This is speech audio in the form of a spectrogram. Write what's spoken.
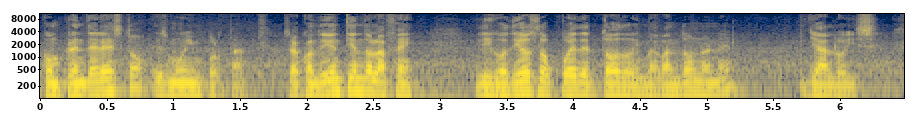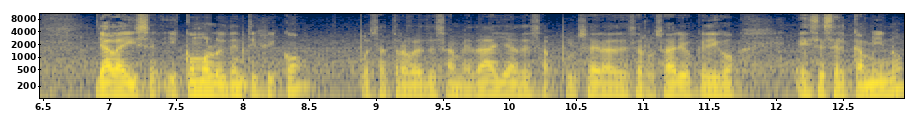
Comprender esto es muy importante. O sea, cuando yo entiendo la fe y digo Dios lo puede todo y me abandono en Él, ya lo hice, ya la hice. ¿Y cómo lo identifico? Pues a través de esa medalla, de esa pulsera, de ese rosario que digo, ese es el camino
